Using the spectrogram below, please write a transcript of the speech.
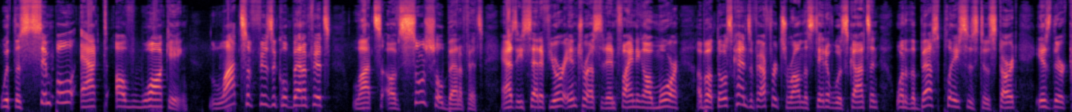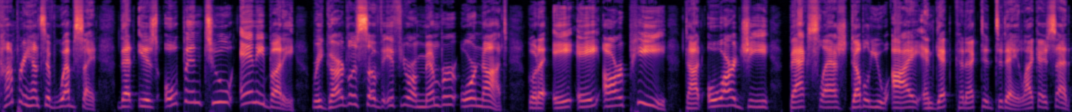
with the simple act of walking. Lots of physical benefits, lots of social benefits. As he said, if you're interested in finding out more about those kinds of efforts around the state of Wisconsin, one of the best places to start is their comprehensive website that is open to anybody, regardless of if you're a member or not. Go to aarp.org backslash WI and get connected today. Like I said,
